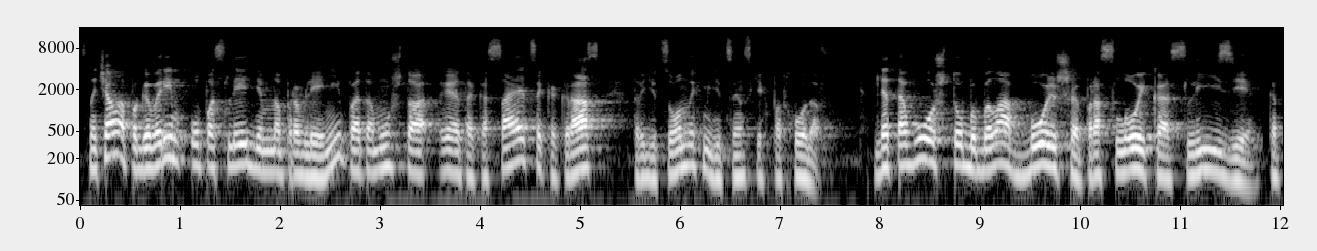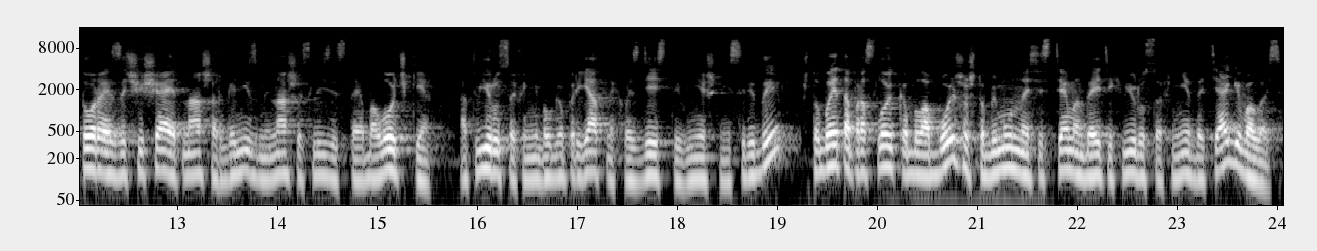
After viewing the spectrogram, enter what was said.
Сначала поговорим о последнем направлении, потому что это касается как раз традиционных медицинских подходов. Для того, чтобы была большая прослойка слизи, которая защищает наш организм и наши слизистые оболочки от вирусов и неблагоприятных воздействий внешней среды, чтобы эта прослойка была больше, чтобы иммунная система до этих вирусов не дотягивалась,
